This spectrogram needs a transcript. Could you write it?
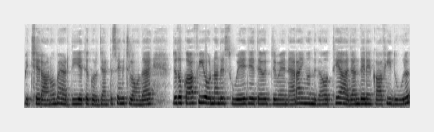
ਪਿੱਛੇ ਰਾਣੋ ਬੈਠਦੀ ਏ ਤੇ ਗੁਰਜੰਟ ਸਿੰਘ ਚਲਾਉਂਦਾ ਹੈ ਜਦੋਂ ਕਾਫੀ ਉਹਨਾਂ ਦੇ ਸੂਏ ਜੇ ਤੇ ਜਿਵੇਂ ਨਹਿਰਾਂ ਹੀ ਹੁੰਦੀਆਂ, ਉੱਥੇ ਆ ਜਾਂਦੇ ਨੇ ਕਾਫੀ ਦੂਰ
